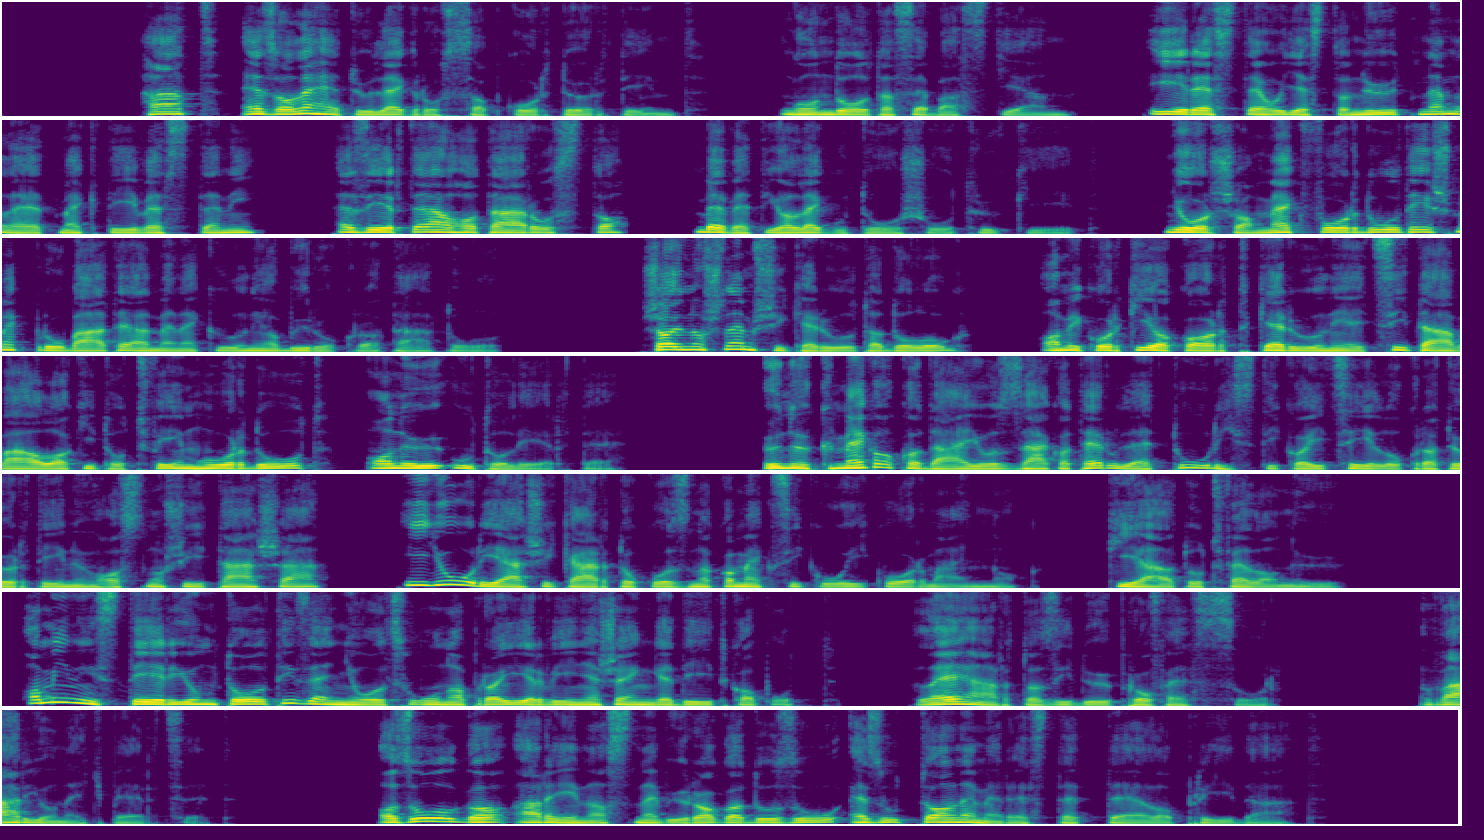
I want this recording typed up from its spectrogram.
Hát, ez a lehető legrosszabbkor történt, gondolta Sebastian. Érezte, hogy ezt a nőt nem lehet megtéveszteni, ezért elhatározta, beveti a legutolsó trükkjét. Gyorsan megfordult és megpróbált elmenekülni a bürokratától. Sajnos nem sikerült a dolog, amikor ki akart kerülni egy szitává alakított fémhordót, a nő utolérte. Önök megakadályozzák a terület turisztikai célokra történő hasznosítását, így óriási kárt okoznak a mexikói kormánynak, kiáltott fel a nő. A minisztériumtól 18 hónapra érvényes engedélyt kapott. Lejárt az idő, professzor. Várjon egy percet. Az Olga Arenas nevű ragadozó ezúttal nem eresztette el a prédát.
